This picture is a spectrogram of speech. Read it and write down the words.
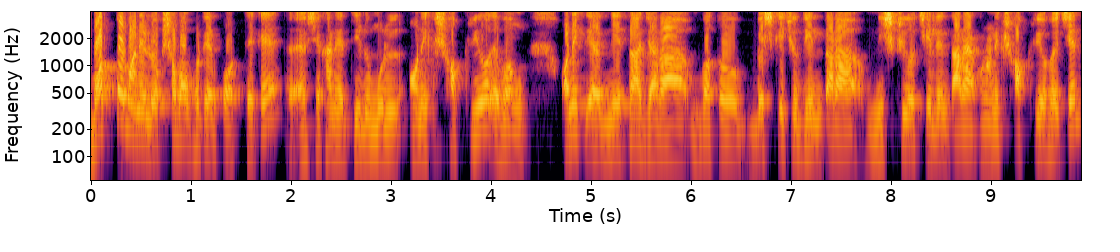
বর্তমানে লোকসভা ভোটের পর থেকে সেখানে তৃণমূল অনেক সক্রিয় এবং অনেক নেতা যারা গত বেশ কিছু দিন তারা নিষ্ক্রিয় ছিলেন, তারা এখন অনেক সক্রিয় হয়েছেন।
